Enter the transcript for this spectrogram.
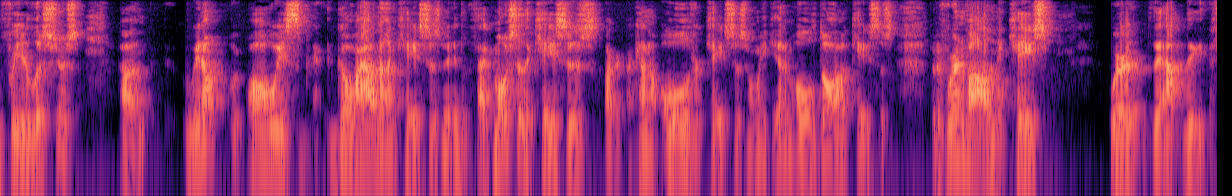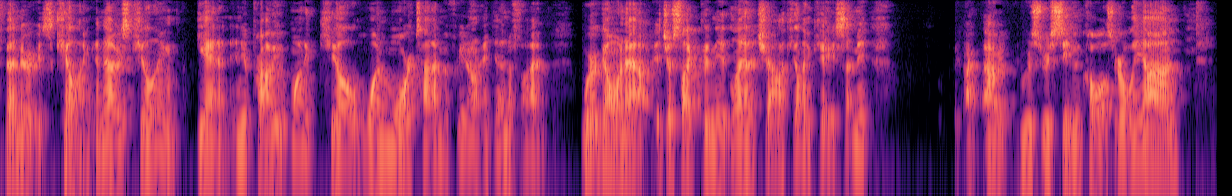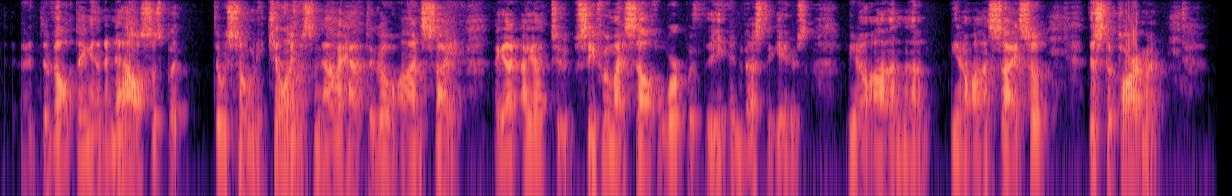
For your listeners, um, we don't always go out on cases. In fact, most of the cases are, are kind of older cases when we get them, old dog cases. But if we're involved in a case where the, the offender is killing and now he's killing again. And you probably want to kill one more time if we don't identify him. We're going out. It's just like the Atlanta child killing case. I mean, I, I was receiving calls early on, uh, developing an analysis, but there was so many killings. So now I have to go on site. I got, I got to see for myself and work with the investigators, you know, on, uh, you know, on site. So this department,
